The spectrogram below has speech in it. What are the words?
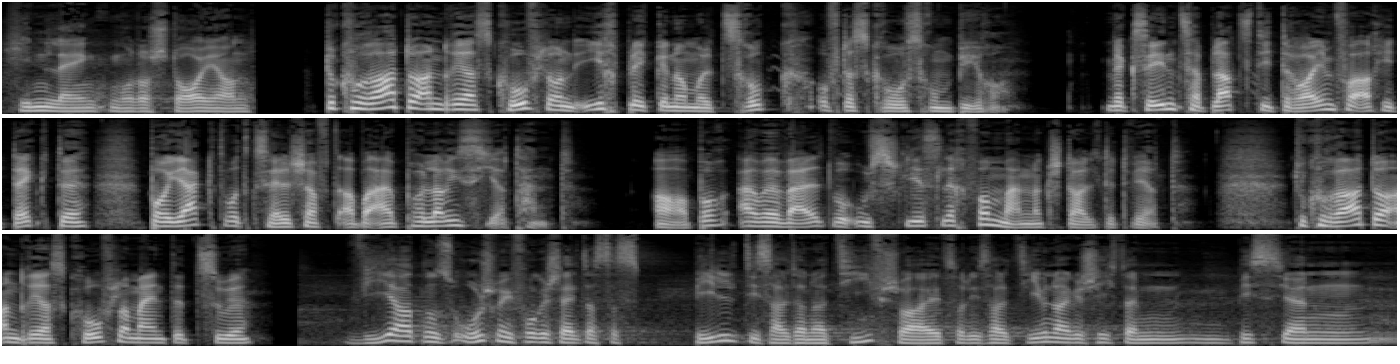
hinlenken oder steuern. Der Kurator Andreas Kofler und ich blicken nochmal zurück auf das Grossraumbüro. Wir sehen zerplatzte Träume von Architekten, Projekte, die die Gesellschaft aber auch polarisiert haben. Aber auch eine Welt, die ausschließlich von Männern gestaltet wird. Der Kurator Andreas Kofler meint dazu, wir hatten uns ursprünglich vorgestellt, dass das Bild dieser Alternativschweiz oder dieser Alternativgeschichte ein bisschen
